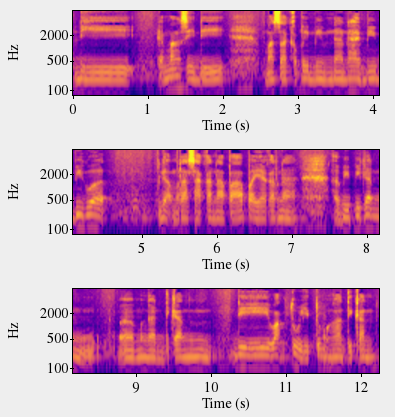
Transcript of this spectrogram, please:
di emang sih di masa kepemimpinan Habibi gue nggak merasakan apa-apa ya karena Habibie kan e, menggantikan di waktu itu menggantikan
